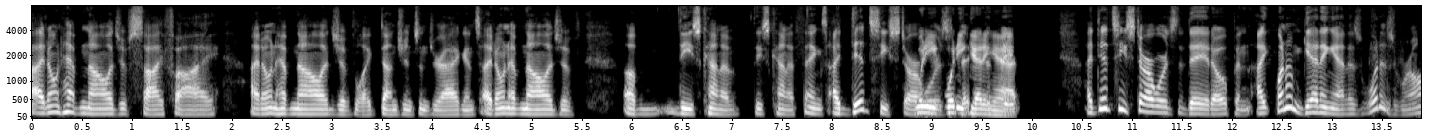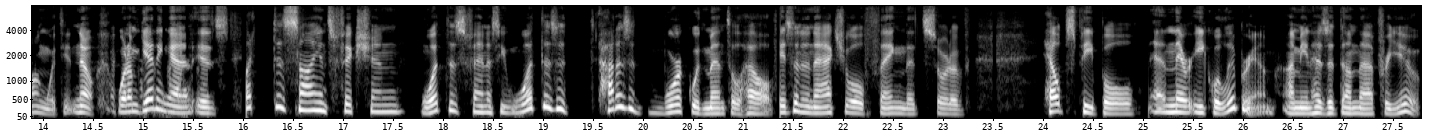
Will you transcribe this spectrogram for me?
I don't have knowledge of sci-fi. I don't have knowledge of like Dungeons and Dragons. I don't have knowledge of of these kind of these kind of things. I did see Star What you, Wars. what are you getting the day- at? I did see Star Wars the day it opened. I, what I'm getting at is what is wrong with you? No, what I'm getting at is what does science fiction, what does fantasy, what does it, how does it work with mental health? Is it an actual thing that sort of helps people and their equilibrium? I mean, has it done that for you?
